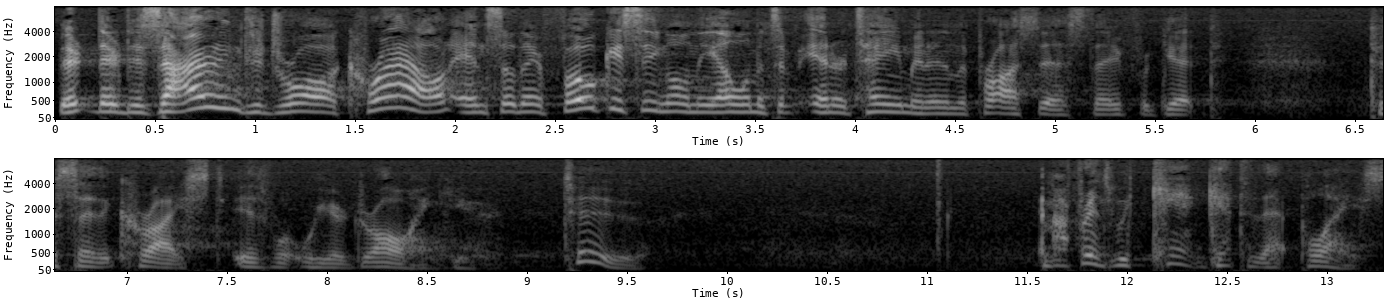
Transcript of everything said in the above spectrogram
They're, they're desiring to draw a crowd, and so they're focusing on the elements of entertainment, in the process, they forget to say that Christ is what we are drawing you to. And my friends, we can't get to that place.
